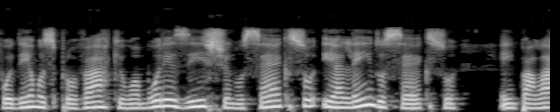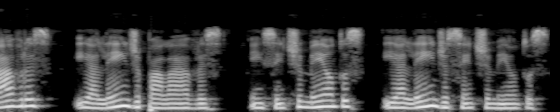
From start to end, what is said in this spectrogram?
Podemos provar que o amor existe no sexo e além do sexo, em palavras e além de palavras, em sentimentos e além de sentimentos.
